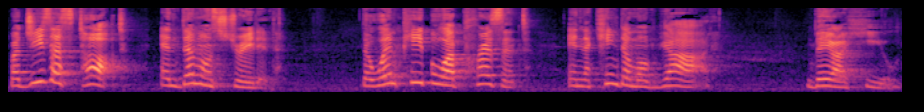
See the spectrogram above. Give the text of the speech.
But Jesus taught and demonstrated that when people are present in the kingdom of God, they are healed.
